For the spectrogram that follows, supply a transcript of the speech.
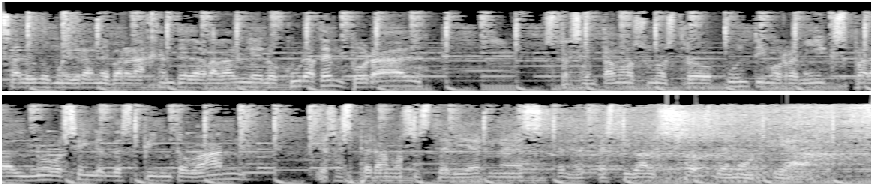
Saludo muy grande para la gente de Agradable Locura Temporal. Os presentamos nuestro último remix para el nuevo single de Spinto Van y os esperamos este viernes en el Festival SOS de Murcia.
